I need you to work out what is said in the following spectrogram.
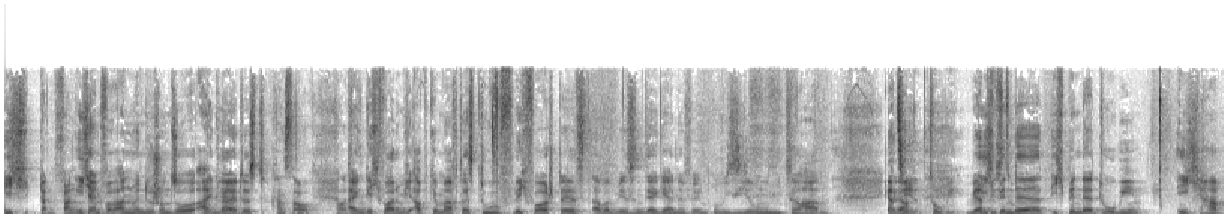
Ich, dann fange ich einfach an, wenn du schon so einleitest. Kannst du auch? Passt. Eigentlich war nämlich abgemacht, dass du dich vorstellst, aber wir sind ja gerne für Improvisierungen zu haben. Erzähl, Genau. Tobi, wer ich bist bin du? Der, ich bin der Tobi. Ich habe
